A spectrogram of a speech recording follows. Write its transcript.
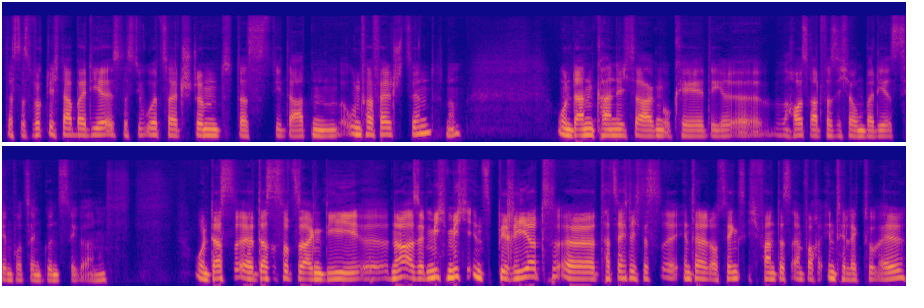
dass das wirklich da bei dir ist, dass die Uhrzeit stimmt, dass die Daten unverfälscht sind. Ne? Und dann kann ich sagen, okay, die äh, Hausratversicherung bei dir ist 10% günstiger. Ne? Und das, äh, das ist sozusagen die, äh, ne, also mich, mich inspiriert äh, tatsächlich das Internet of Things. Ich fand das einfach intellektuell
